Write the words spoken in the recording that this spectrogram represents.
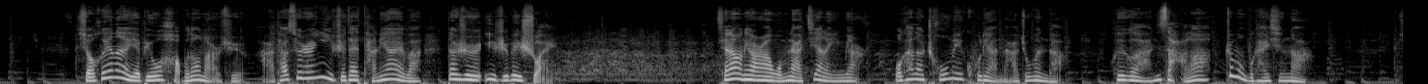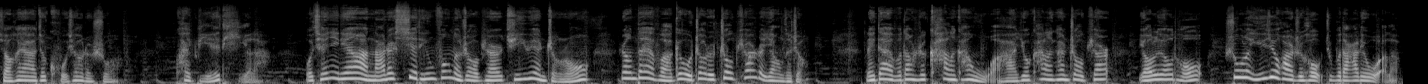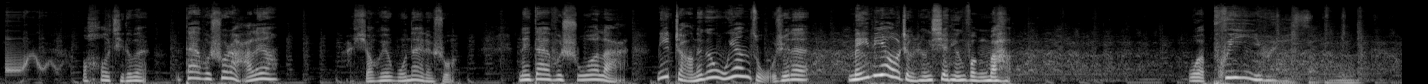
小黑呢，也比我好不到哪儿去啊。他虽然一直在谈恋爱吧，但是一直被甩。前两天啊，我们俩见了一面，我看他愁眉苦脸的，就问他：“黑哥，你咋了？这么不开心呢？”小黑啊，就苦笑着说。快别提了！我前几天啊拿着谢霆锋的照片去医院整容，让大夫啊给我照着照片的样子整。那大夫当时看了看我哈，又看了看照片，摇了摇头，说了一句话之后就不搭理我了。我好奇的问大夫说啥了呀？小黑无奈的说：“那大夫说了，你长得跟吴彦祖似的，没必要整成谢霆锋吧？”我呸！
